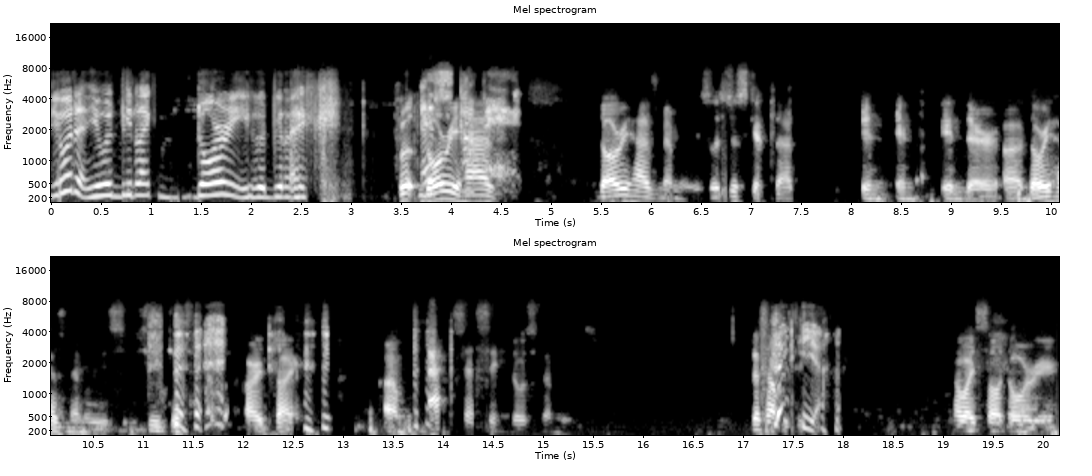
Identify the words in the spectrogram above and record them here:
You wouldn't. You would be like Dory, who would be like, Well, Dory has! Dory has memories. Let's just get that in in in there. Uh, Dory has memories. She just has a hard time um, accessing those memories. That's how yeah. how I saw Dory.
